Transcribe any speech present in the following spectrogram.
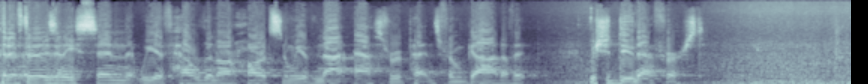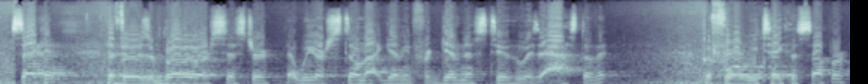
that if there is any sin that we have held in our hearts and we have not asked for repentance from God of it, we should do that first. Second, if there is a brother or sister that we are still not giving forgiveness to who has asked of it, before we take the supper,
